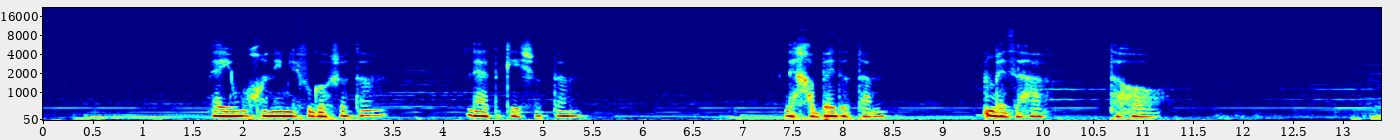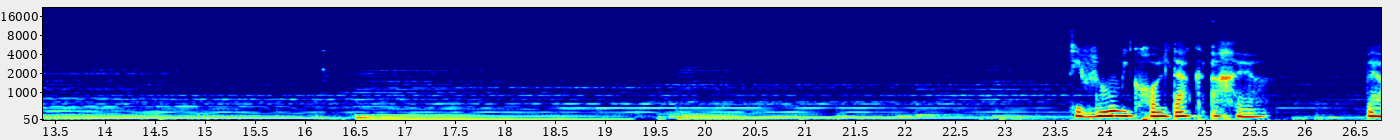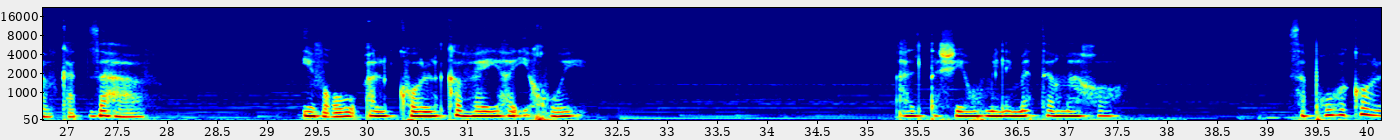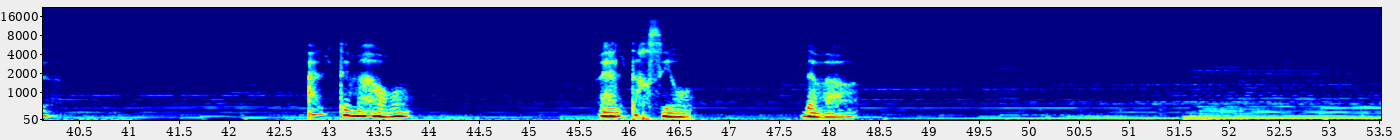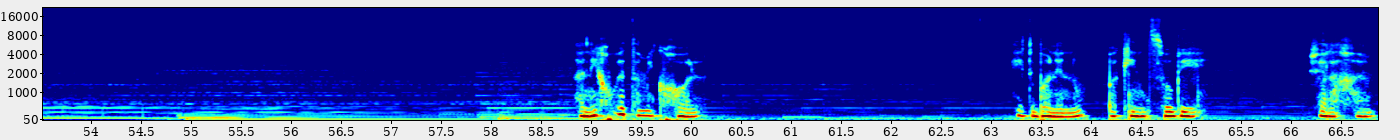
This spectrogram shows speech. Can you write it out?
והיו מוכנים לפגוש אותם, להדגיש אותם, לכבד אותם בזהב טהור. תבלו מכחול דק אחר באבקת זהב עברו על כל קווי האיחוי. אל תשאירו מילימטר מאחור. ספרו הכל. אל תמהרו ואל תחסירו דבר. הניחו את המכחול. התבוננו בקינצוגי שלכם.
